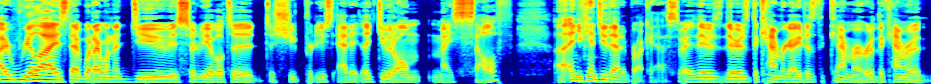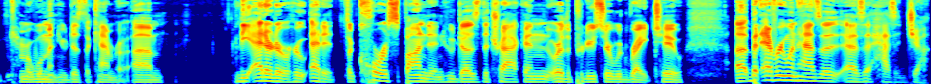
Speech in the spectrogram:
I realized that what I want to do is sort of be able to to shoot, produce, edit, like do it all myself. Uh, and you can't do that in broadcast, right? There's there's the camera guy who does the camera, or the camera camera woman who does the camera. Um, the editor who edits, the correspondent who does the track, and or the producer would write too. Uh, but everyone has a as a has a job.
